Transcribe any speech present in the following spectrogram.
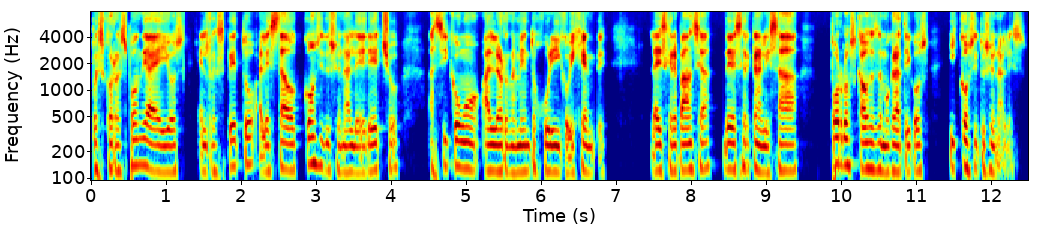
pues corresponde a ellos el respeto al Estado constitucional de derecho, así como al ordenamiento jurídico vigente la discrepancia debe ser canalizada por los cauces democráticos y constitucionales.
